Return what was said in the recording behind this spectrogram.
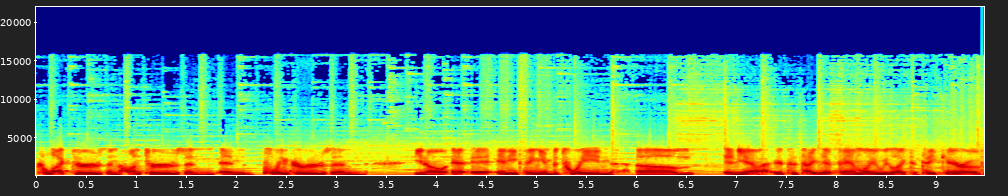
collectors and hunters and and plinkers and you know a, a, anything in between. Um, and yeah, it's a tight knit family. We like to take care of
